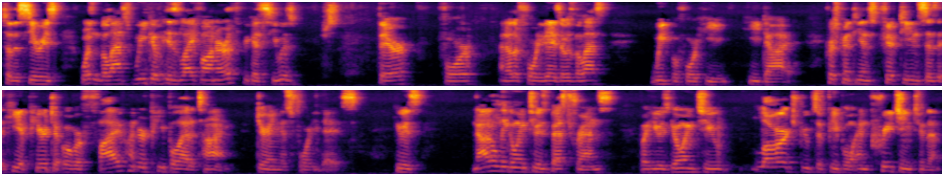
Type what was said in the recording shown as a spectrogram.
So the series wasn't the last week of his life on earth because he was there for another 40 days. It was the last week before he he died. 1 Corinthians 15 says that he appeared to over 500 people at a time during this 40 days. He was not only going to his best friends, but he was going to large groups of people and preaching to them.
